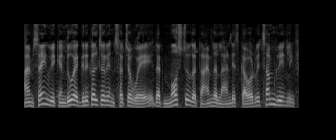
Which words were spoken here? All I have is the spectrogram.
I'm saying we can do agriculture in such a way that most of the time the land is covered with some green leaf,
